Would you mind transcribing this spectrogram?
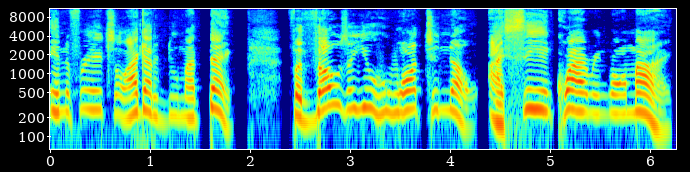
in the fridge, so I got to do my thing. For those of you who want to know, I see inquiring minds.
